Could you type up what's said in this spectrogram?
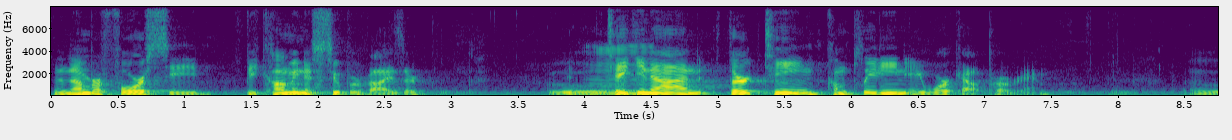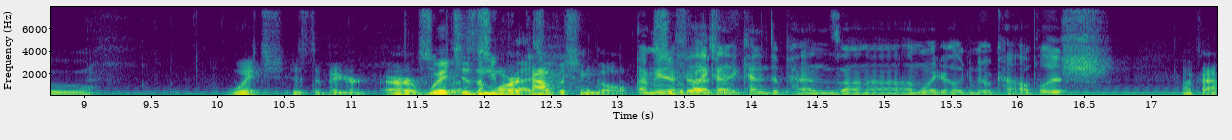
the number four seed becoming a supervisor, Ooh. taking on 13, completing a workout program. Ooh. Which is the bigger, or which is the more Supervisor. accomplishing goal? I mean, I feel like Supervisor. it kind of depends on uh, on what you're looking to accomplish. Okay.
